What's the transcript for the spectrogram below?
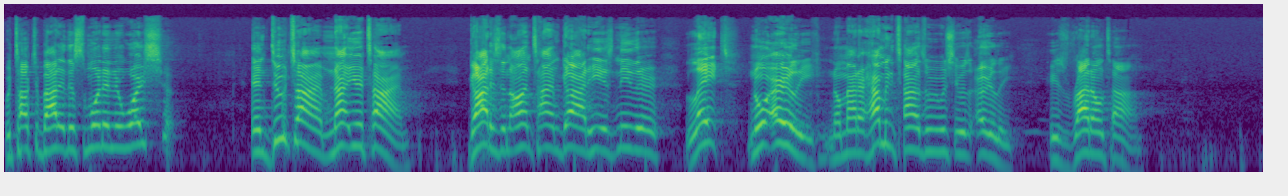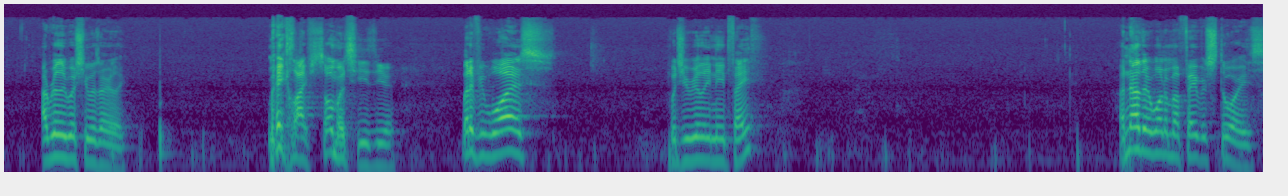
We talked about it this morning in worship. In due time, not your time. God is an on time God. He is neither late nor early, no matter how many times we wish He was early. He's right on time. I really wish He was early. Make life so much easier. But if He was, would you really need faith? Another one of my favorite stories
